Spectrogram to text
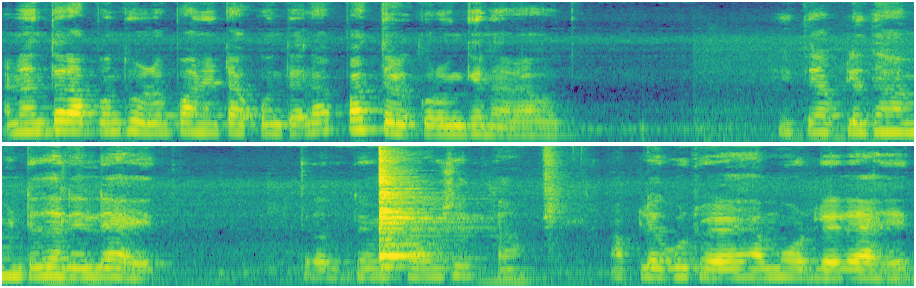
आणि नंतर आपण थोडं पाणी टाकून त्याला पातळ करून घेणार आहोत. इथे आपले दहा मिनटं झालेले आहेत. तर आता तुम्ही पाहू शकता आपल्या गुठळ्या ह्या मोडलेल्या आहेत.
